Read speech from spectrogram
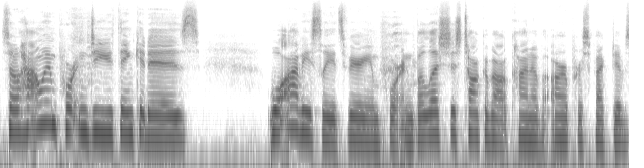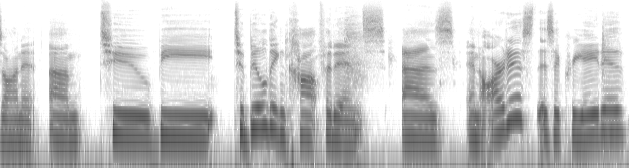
So how important do you think it is? Well, obviously it's very important, but let's just talk about kind of our perspectives on it. Um, to be to building confidence as an artist, as a creative,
